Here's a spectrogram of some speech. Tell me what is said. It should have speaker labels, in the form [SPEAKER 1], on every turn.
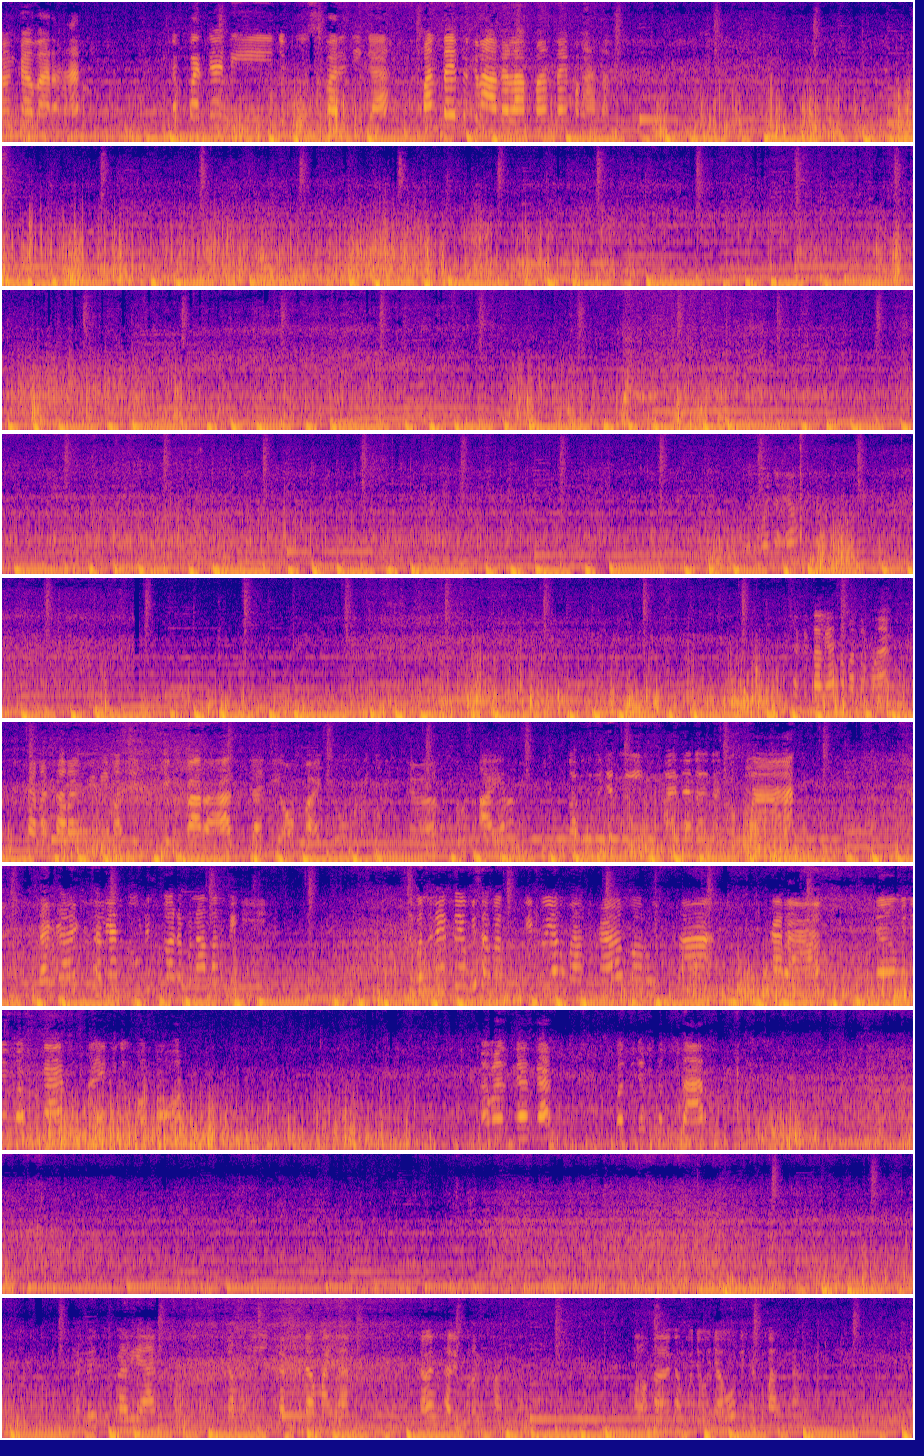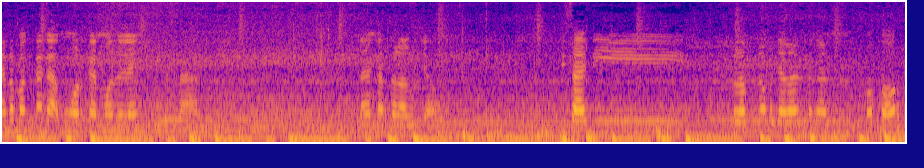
[SPEAKER 1] Bangka Barat, tepatnya di Jebus Pari 3. Pantai terkenal adalah Pantai Pengatan. Karat, jadi ombak itu begitu kencang, terus air nggak begitu jernih, airnya agak-agak coklat. Dan kalian bisa lihat tuh di situ ada penambang tinggi. Sebenarnya itu yang bisa itu yang bakal merusak karang yang menyebabkan air menjadi kotor. Kamu lihat kan? Batunya besar-besar. kalian yang menginginkan kedamaian kalian bisa liburan ke Bangka kalau kalian nggak mau jauh-jauh bisa ke Bangka. Karena Bangka nggak mengeluarkan modal yang cukup besar. Dan nggak terlalu jauh. Bisa di melakukan perjalanan dengan motor.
